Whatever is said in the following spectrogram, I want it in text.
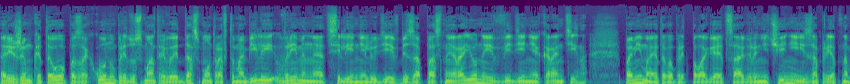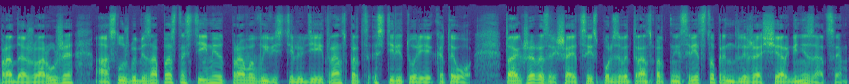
Режим КТО по закону предусматривает досмотр автомобилей, временное отселение людей в безопасные районы и введение карантина. Помимо этого предполагается ограничение и запрет на продажу оружия, а службы безопасности имеют право вывести людей и транспорт с территории КТО. Также разрешается использовать использовать транспортные средства, принадлежащие организациям.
